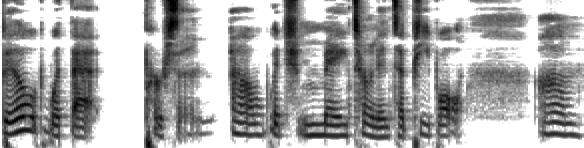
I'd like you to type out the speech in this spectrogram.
build with that person, um, which may turn into people. Um,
